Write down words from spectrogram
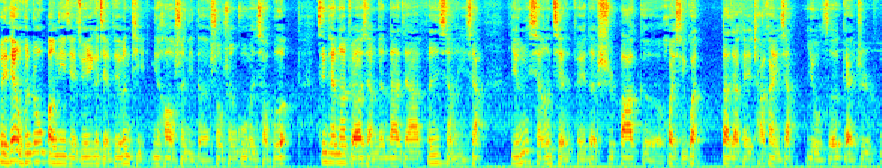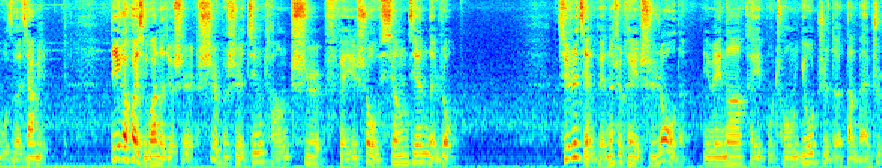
每天五分钟，帮你解决一个减肥问题。你好，我是你的瘦身顾问小波。今天呢，主要想跟大家分享一下影响减肥的十八个坏习惯，大家可以查看一下，有则改之，无则加勉。第一个坏习惯呢，就是是不是经常吃肥瘦相间的肉？其实减肥呢是可以吃肉的，因为呢可以补充优质的蛋白质。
